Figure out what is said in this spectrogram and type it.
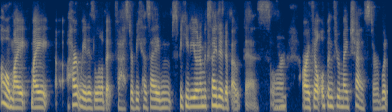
oh, my my heart rate is a little bit faster because I'm speaking to you and I'm excited about this, or or I feel open through my chest, or what.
